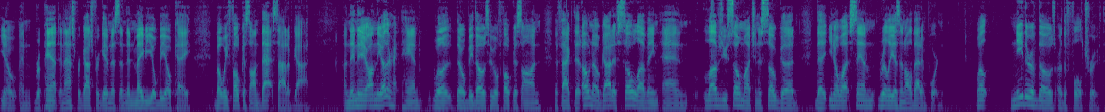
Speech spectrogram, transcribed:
you know and repent and ask for God's forgiveness, and then maybe you'll be okay. But we focus on that side of God. And then the, on the other hand, will there will be those who will focus on the fact that oh no, God is so loving and loves you so much and is so good that you know what sin really isn't all that important. Well, neither of those are the full truth.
